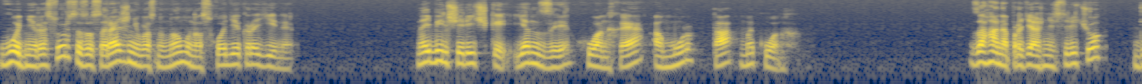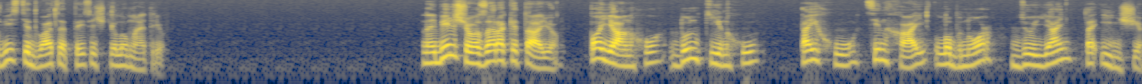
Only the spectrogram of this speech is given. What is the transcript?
Водні ресурси зосереджені в основному на сході країни. Найбільші річки Янзи, Хуанхе, Амур та Меконг. Загальна протяжність річок 220 тисяч кілометрів. Найбільші озера Китаю Поянху, Дунтінху, Тайху, Цінхай, Лобнор, Дзюйянь та інші.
